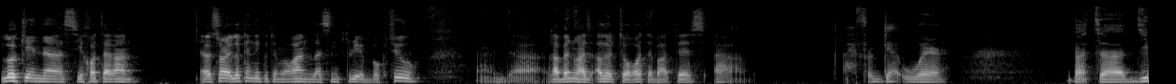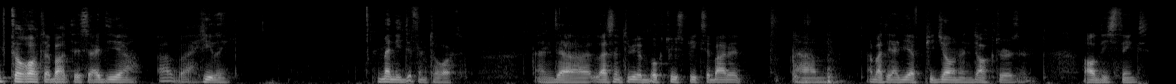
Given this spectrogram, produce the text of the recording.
Look in uh, Sichot HaRan. Uh, sorry, look in Likutei Moharan, lesson 3 of book 2. And uh, Rabbeinu has other Torah about this. Uh, I forget where. But uh, deep Torah about this idea of uh, healing. Many different Torah. And uh, lesson 3 of book 2 speaks about it, um, about the idea of pidyon and doctors and all these things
